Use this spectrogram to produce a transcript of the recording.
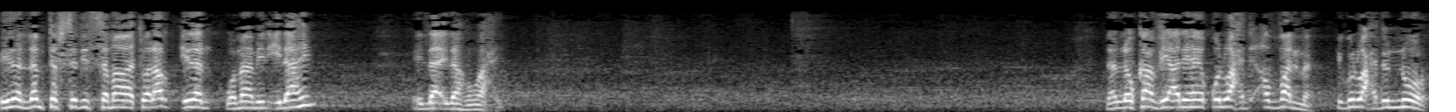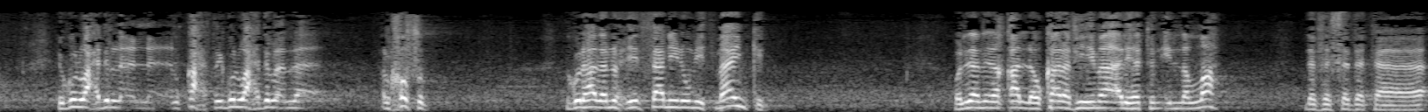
إذا لم تفسد السماوات والأرض إذا وما من إله إلا إله واحد. لأن لو كان في آلهة يقول واحد الظلمة يقول واحد النور يقول واحد القحط يقول واحد الخصب. يقول هذا نحيي الثاني نميت. ما يمكن. ولذلك قال لو كان فيهما آلهة إلا الله لفسدتا.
